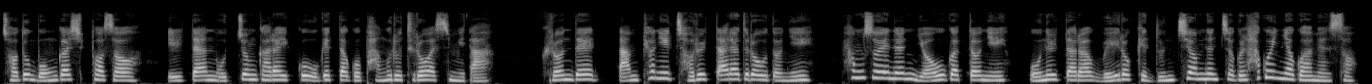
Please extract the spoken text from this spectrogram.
저도 뭔가 싶어서 일단 옷 좀 갈아입고 오겠다고 방으로 들어왔습니다. 그런데 남편이 저를 따라 들어오더니 평소에는 여우 같더니 오늘따라 왜 이렇게 눈치 없는 척을 하고 있냐고 하면서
